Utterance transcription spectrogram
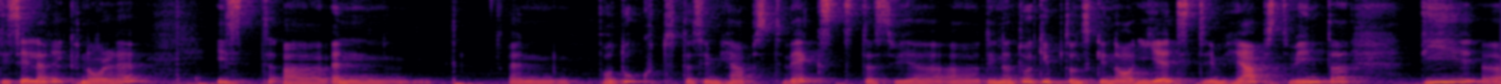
Die Sellerieknolle ist äh, ein, ein Produkt, das im Herbst wächst, dass wir, äh, die Natur gibt uns genau jetzt im Herbst, Winter die äh,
